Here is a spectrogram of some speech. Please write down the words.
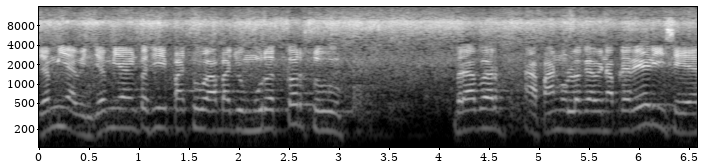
જમી આવીને જમી આવીને પછી પાછું આ બાજુ મુહૂર્ત કરશું. બરાબર? આ પાનું લગાવીને આપણે રેડી છે.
